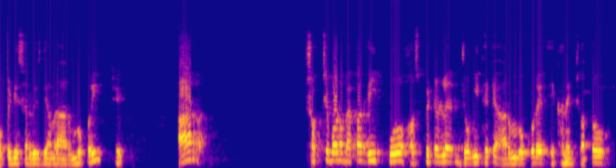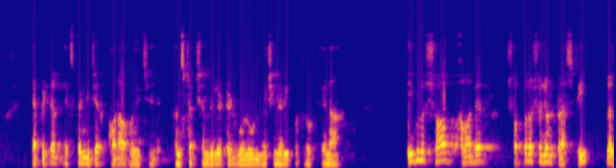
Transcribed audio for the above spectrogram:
ওপিডি সার্ভিস দিয়ে আমরা আরম্ভ করি। আর সবচেয়ে বড় ব্যাপার এই পুরো হসপিটালের জমি থেকে আরম্ভ করে এখানে যত ক্যাপিটাল এক্সপেন্ডিচার করা হয়েছে কনস্ট্রাকশন রিলেটেড বলুন মেশিনারি পত্র কেনা এইগুলো সব আমাদের সতেরোশো জন ট্রাস্টি প্লাস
